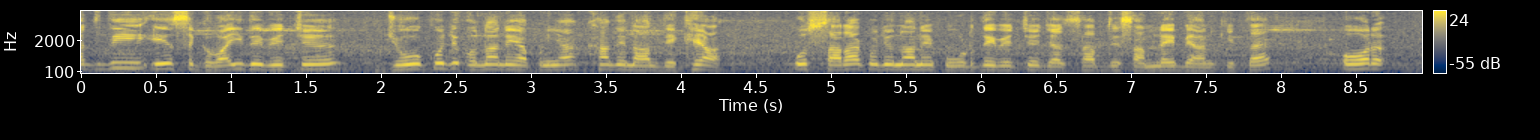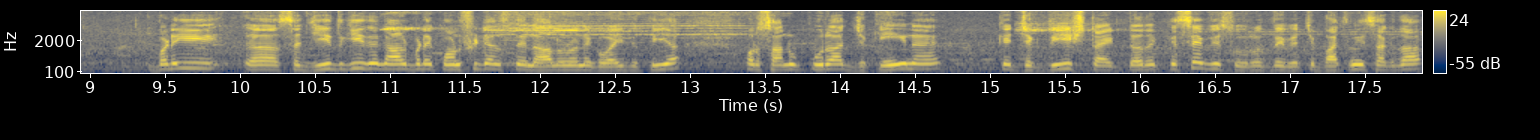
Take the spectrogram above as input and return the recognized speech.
ਅੱਜ ਦੀ ਇਸ ਗਵਾਹੀ ਦੇ ਵਿੱਚ ਜੋ ਕੁਝ ਉਹਨਾਂ ਨੇ ਆਪਣੀਆਂ ਅੱਖਾਂ ਦੇ ਨਾਲ ਦੇਖਿਆ, ਉਹ ਸਾਰਾ ਕੁਝ ਉਹਨਾਂ ਨੇ ਕੋਰਟ ਦੇ ਵਿੱਚ ਜੱਜ ਸਾਹਿਬ ਦੇ ਸਾਹਮਣੇ ਬਿਆਨ ਕੀਤਾ ਔਰ ਬੜੀ ਸੰਜੀਦਗੀ ਦੇ ਨਾਲ, ਬੜੇ ਕੌਨਫੀਡੈਂਸ ਦੇ ਨਾਲ ਉਹਨਾਂ ਨੇ ਗਵਾਹੀ ਦਿੱਤੀ ਆ। ਔਰ ਸਾਨੂੰ ਪੂਰਾ ਯਕੀਨ ਹੈ ਕਿ ਜਗਦੀਸ਼ ਟਾਈਟਰ ਕਿਸੇ ਵੀ ਸੂਰਤ ਦੇ ਵਿੱਚ ਬਚ ਨਹੀਂ ਸਕਦਾ,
